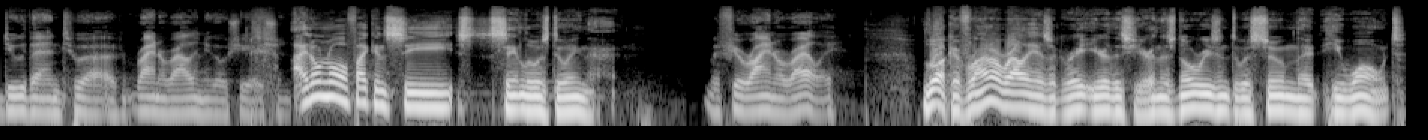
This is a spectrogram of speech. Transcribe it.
do then to a Ryan O'Reilly negotiation? I don't know if I can see St. Louis doing that. If you're Ryan O'Reilly. Look, if Ryan O'Reilly has a great year this year, and there's no reason to assume that he won't,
